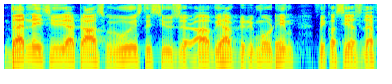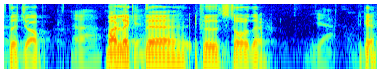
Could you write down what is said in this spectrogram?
Then is you have to ask who is this user? Uh, we have to remove him because he has left the job. Uh, But like okay. the it will store there. yeah. Okay.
